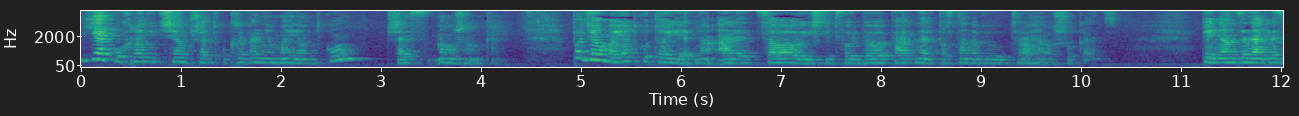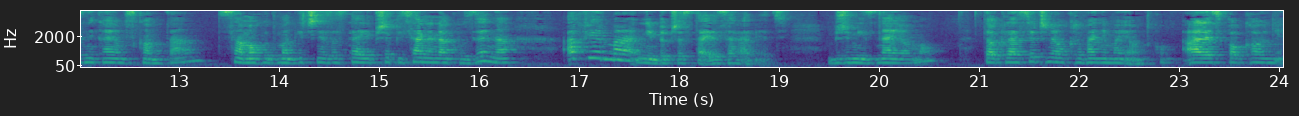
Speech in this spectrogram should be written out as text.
Jak uchronić się przed ukrywaniem majątku przez małżonkę? Podział majątku to jedno, ale co jeśli twój były partner postanowił trochę oszukać? Pieniądze nagle znikają z konta, samochód magicznie zostaje przepisany na kuzyna, a firma niby przestaje zarabiać. Brzmi znajomo? To klasyczne ukrywanie majątku, ale spokojnie.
